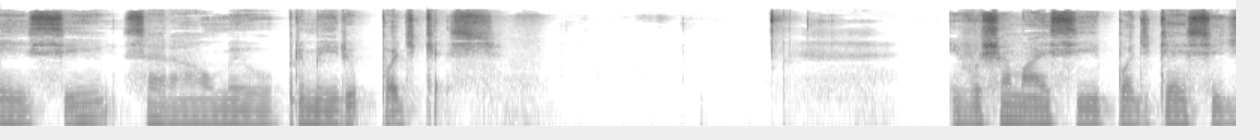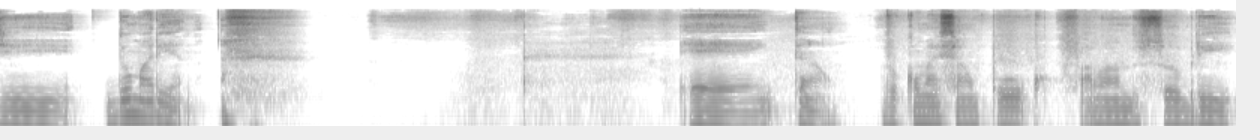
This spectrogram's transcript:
esse será o meu primeiro podcast. E vou chamar esse podcast de Do Mariano. é, então, vou começar um pouco falando sobre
